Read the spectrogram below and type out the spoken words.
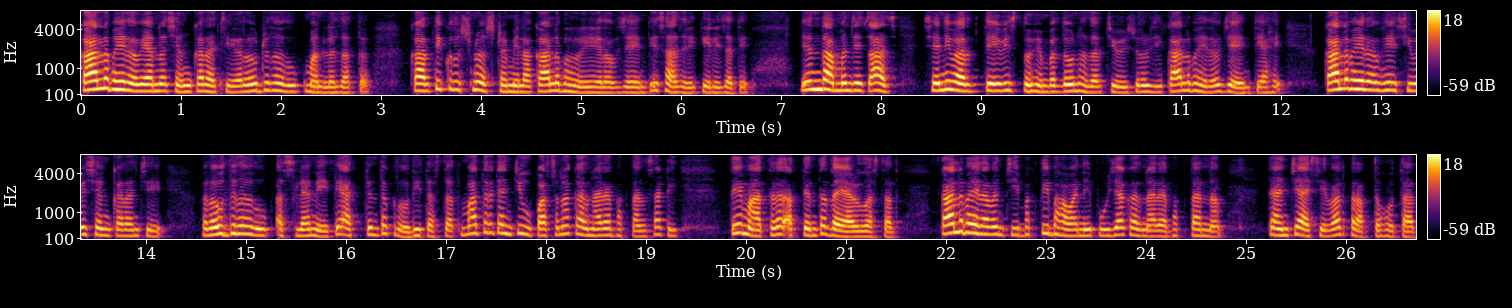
कालभैरव यांना शंकराचे रौद्र रूप मानलं जातं. कार्तिक कृष्ण अष्टमीला कालभैरव जयंती साजरी केली जाते. यंदा म्हणजेच आज शनिवार तेवीस नोव्हेंबर दोन हजार चोवीस रोजी कालभैरव जयंती आहे. कालभैरव हे शिवशंकरांचे रौद्र रूप असल्याने ते अत्यंत क्रोधित असतात. मात्र त्यांची उपासना करणाऱ्या भक्तांसाठी ते मात्र अत्यंत दयाळू असतात. कालभैरवांची भक्तिभावाने पूजा करणाऱ्या भक्तांना त्यांचे आशीर्वाद प्राप्त होतात.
